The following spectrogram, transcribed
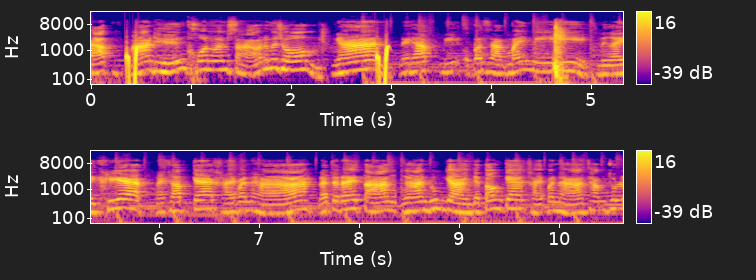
ครับ มาถึงคนวันเสาร์ท่านผู้ชม งานนะครับมีอุปสรรคไหมมีเหนื่อยเครียดนะครับแก้ไขปัญหา และจะได้ตังงานทุกอย่างจะต้องแก้ไขปัญหาทำธุร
